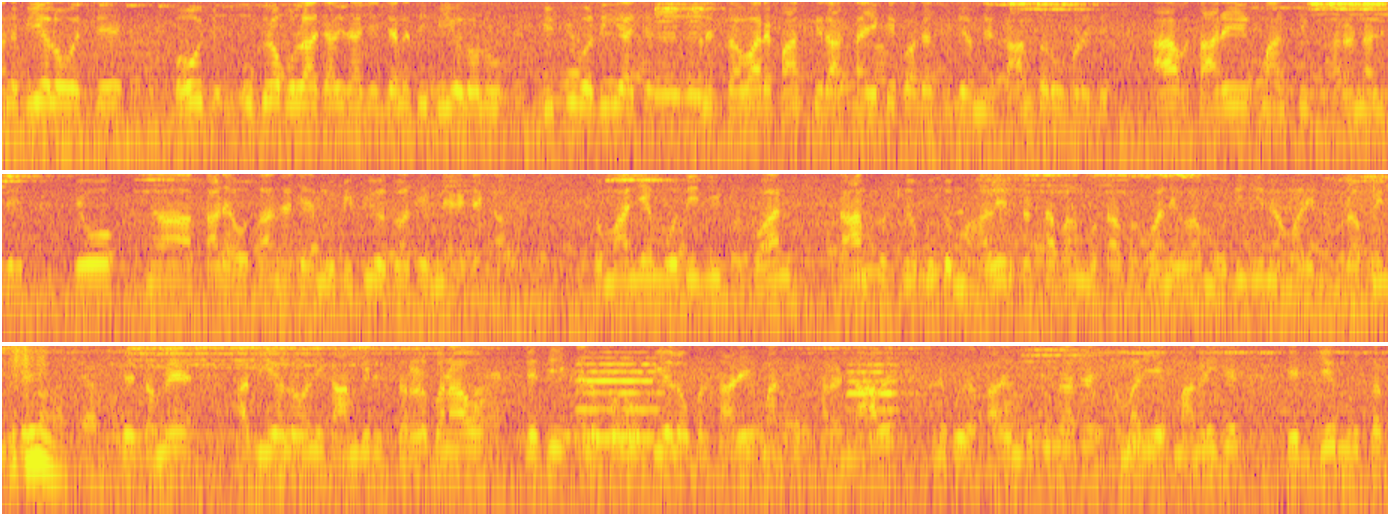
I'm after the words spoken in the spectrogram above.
અને બીએલઓ વચ્ચે બહુ જ ઉગ્ર બોલાચાલી થાય છે. જેનાથી બીએલઓનું બીપી વધી ગયા છે અને સવારે પાંચથી રાતના એક એક વાગ્યા સુધી એમને કામ કરવું પડે છે. આ શારીરિક, માનસિક, ભારણના લીધે તેઓ કાળે અવસાન થાય છે, એમનું બીપી વધવાથી એમને એટેક આવે. તો માન્ય મોદીજી ભગવાન રામકૃષ્ણ બુદ્ધ મહાવીર કરતાં પણ મોટા ભગવાન એવા મોદીજીને અમારી નમ્ર અપીલ છે કે તમે આ બીએલઓની કામગીરી સરળ બનાવો, જેથી એ લોકોનું બીએલઓ પર શારીરિક માનસિક ભારણ ના આવે અને કોઈ અકાળે મૃત્યુ ના થાય. અમારી એક માગણી છે કે જે મૃતક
